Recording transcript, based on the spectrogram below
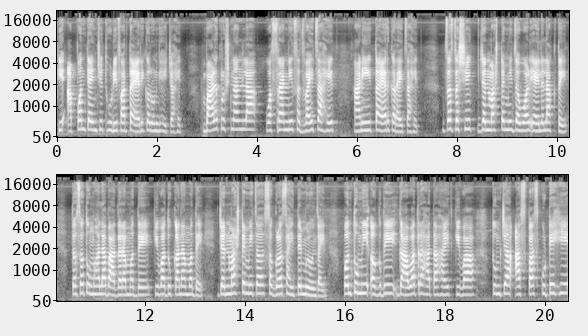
की आपण त्यांची थोडीफार तयारी करून घ्यायची आहेत बाळकृष्णांना वस्त्रांनी सजवायचं आहेत आणि तयार करायचं आहेत. जसजशी जन्माष्टमी जवळ यायला लागते तसं तुम्हाला बाजारामध्ये किंवा दुकानामध्ये जन्माष्टमीचं सगळं साहित्य मिळून जाईल. पण तुम्ही अगदी गावात राहत आहात किंवा तुमच्या आसपास कुठेही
